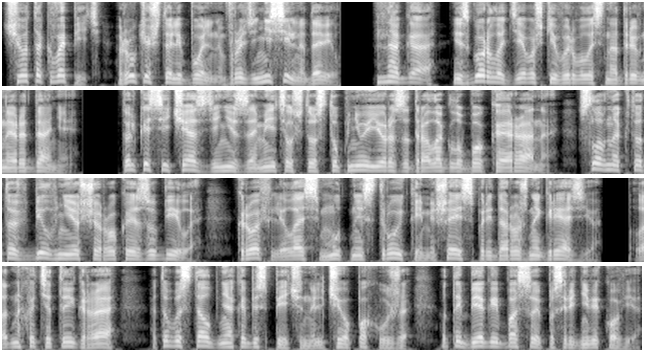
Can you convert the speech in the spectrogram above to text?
Чего так вопить? Руки что ли больно? Вроде не сильно давил. Нога! Из горла девушки вырвалось надрывное рыдание. Только сейчас Денис заметил, что ступню ее разодрала глубокая рана – словно кто-то вбил в нее широкое зубило. Кровь лилась мутной струйкой, мешаясь с придорожной грязью. Ладно, хоть это игра, а то бы стал бняк обеспечен или чего похуже. Вот и бегай босой по средневековью.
